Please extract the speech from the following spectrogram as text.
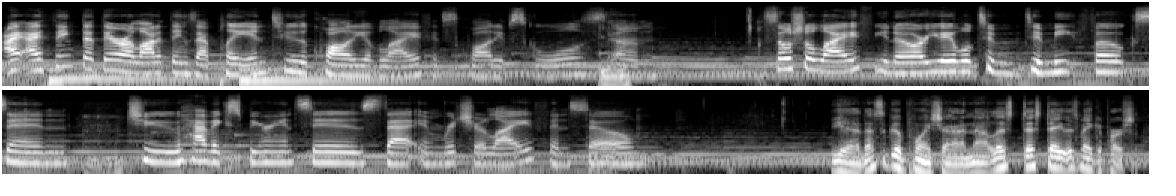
I, I think that there are a lot of things that play into the quality of life. It's the quality of schools. Um, social life you know are you able to to meet folks and to have experiences that enrich your life and so Yeah, that's a good point, Shara. Now let's let's take let's make it personal.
